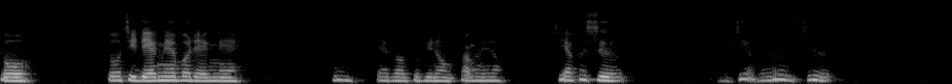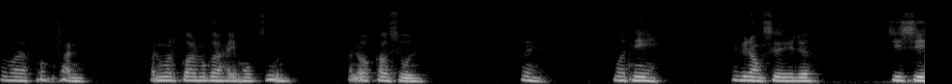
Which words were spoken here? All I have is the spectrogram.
ตัวตัวสีแดงเนี่ยบ่แดงเนี่ยอืมแอดบอกสุพี่น้องฟังพี่น้องเสียก็ซื้อเสียก็ไม่ต้องซื้อ เพราะว่าฟัน ฟันงวดก่อนมันก็ให้หกศูนย์มันออกเก้าศูนย์เอ้ยหมดนี้ ให้พี่น้องซื้อเด้อซีซี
